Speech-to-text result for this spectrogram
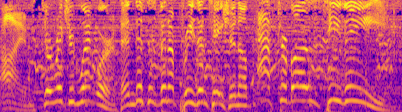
I'm Sir Richard Wentworth, and this has been a presentation of AfterBuzz TV.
